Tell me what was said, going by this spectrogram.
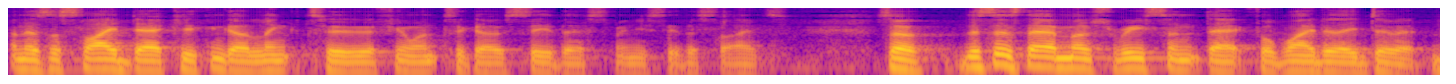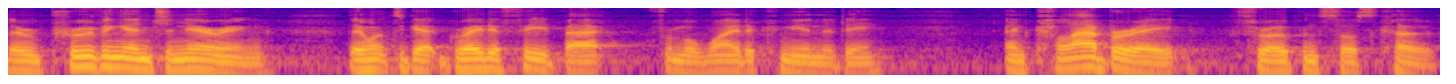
and there's a slide deck you can go link to if you want to go see this when you see the slides. So this is their most recent deck for why do they do it. They're improving engineering. They want to get greater feedback from a wider community and collaborate through open source code.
